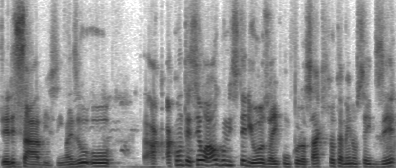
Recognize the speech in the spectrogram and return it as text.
ele sabe, assim, mas o, o aconteceu algo misterioso aí com o Kurosaki que eu também não sei dizer,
